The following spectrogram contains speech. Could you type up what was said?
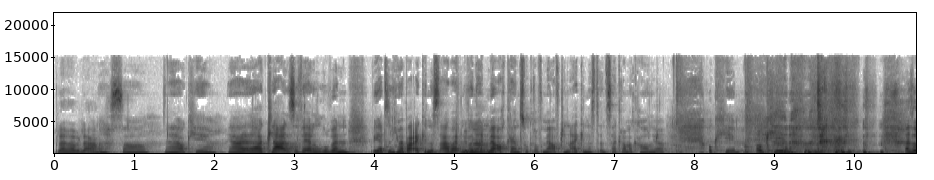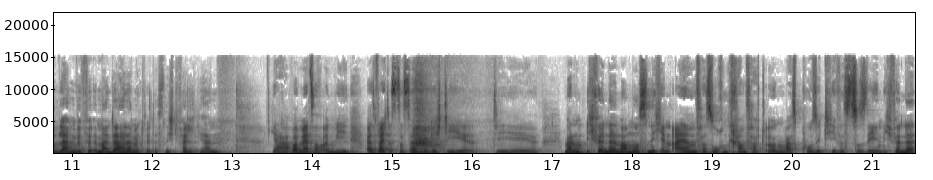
bla bla bla. Ach so, ja, okay. Ja, ja klar. Das wäre so, wenn wir jetzt nicht mehr bei Iconist arbeiten genau. würden, hätten wir auch keinen Zugriff mehr auf den Iconist Instagram-Account. Ja. Okay. Okay. also bleiben wir für immer da, damit wir das nicht verlieren. Ja, wollen wir jetzt noch irgendwie, also vielleicht ist das halt wirklich die, die, man, ich finde, man muss nicht in allem versuchen, krampfhaft irgendwas Positives zu sehen. Ich finde,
